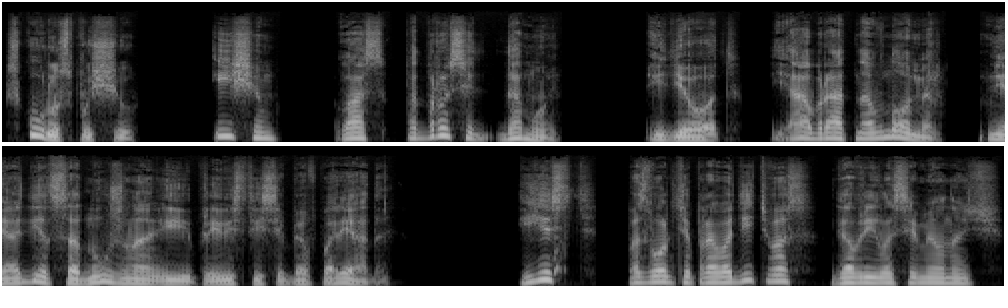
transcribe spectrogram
Шкуру спущу. Ищем. Вас подбросить домой? Идиот. Я обратно в номер. Мне одеться нужно и привести себя в порядок. Есть. Позвольте проводить вас, Гаврила Семенович.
